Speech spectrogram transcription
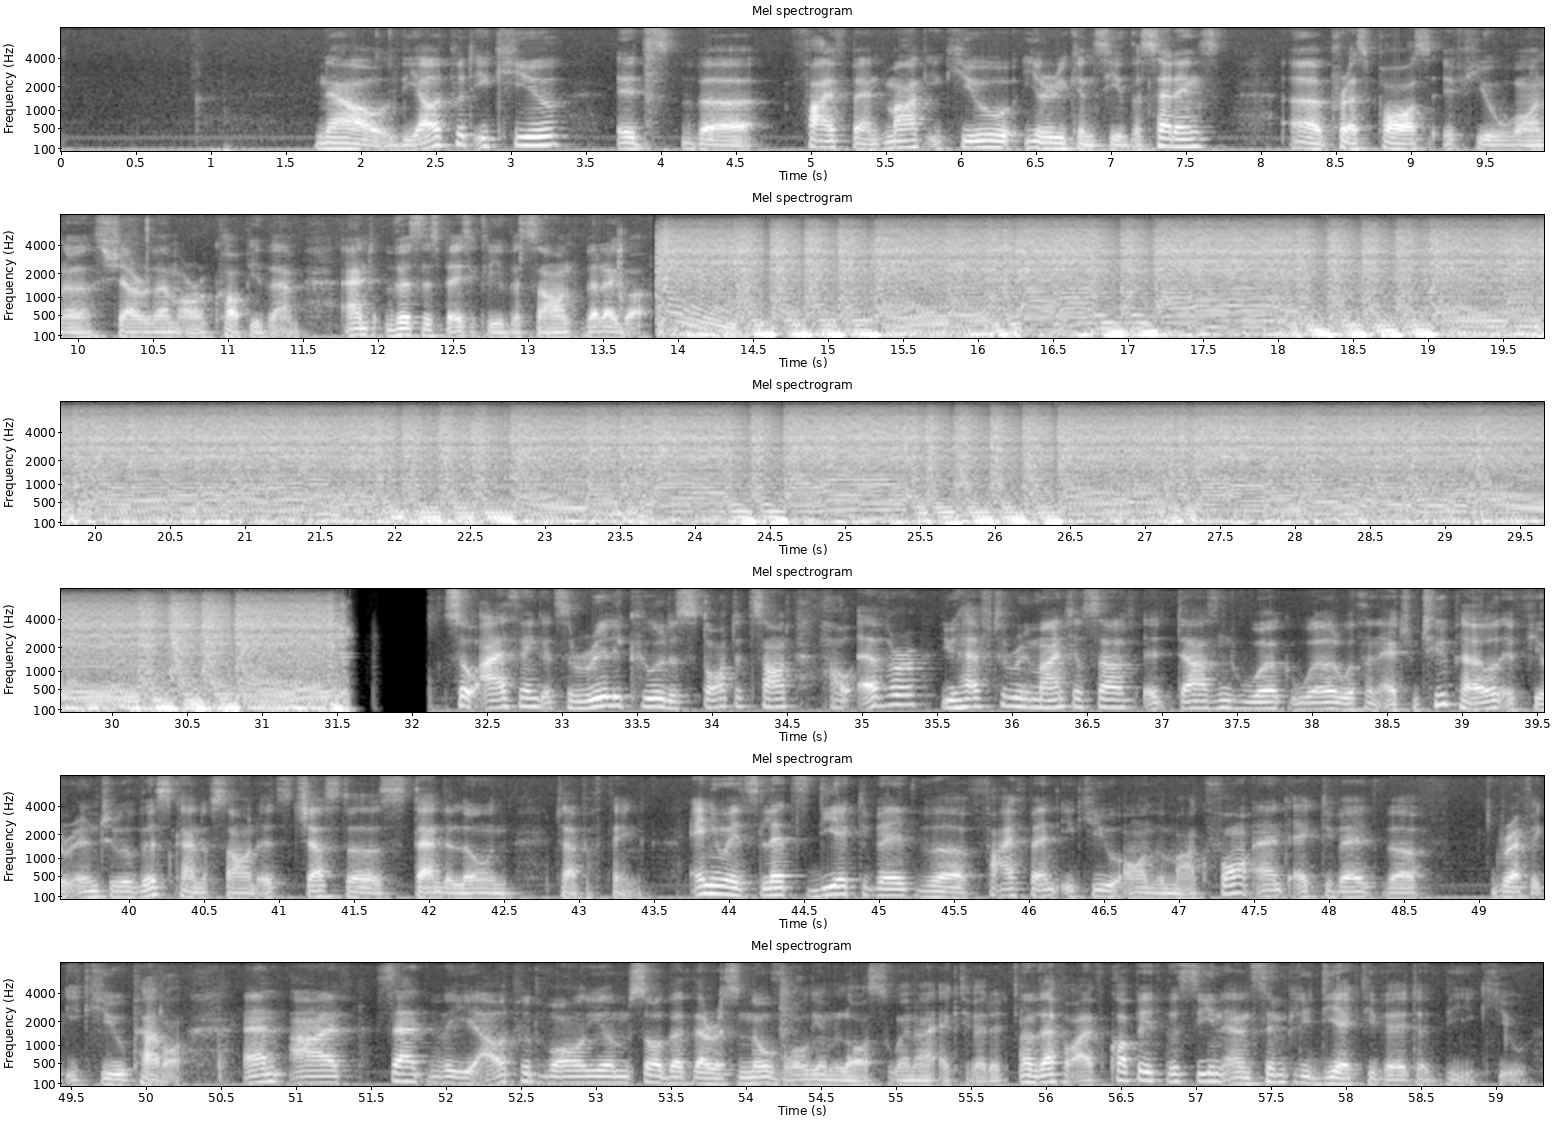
Now the output EQ, it's the 5 band Mark EQ, here you can see the settings, uh, press pause if you wanna share them or copy them and this is basically the sound that I got. So I think it's a really cool distorted sound. However, you have to remind yourself it doesn't work well with an HM2 pedal if you're into this kind of sound. It's just a standalone type of thing. Anyways, let's deactivate the 5-band EQ on the Mark IV and activate the graphic EQ pedal. And I've set the output volume so that there is no volume loss when I activate it. And therefore I've copied the scene and simply deactivated the EQ.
